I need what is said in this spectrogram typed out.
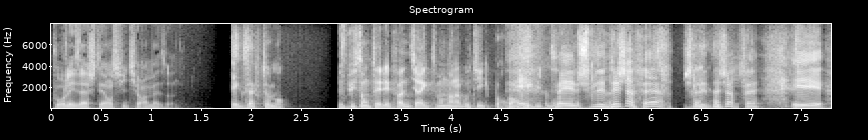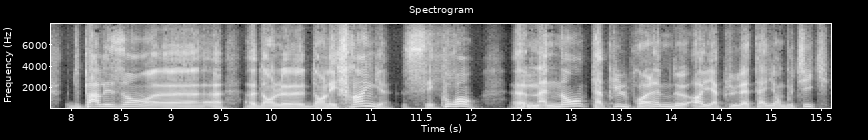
Pour les acheter ensuite sur Amazon. Exactement. Depuis son téléphone directement dans la boutique. Pourquoi Et- mais je l'ai déjà fait. Je l'ai déjà fait. Et parlez-en euh, euh, dans le dans les fringues, c'est courant. Euh, Mm. Maintenant, t'as plus le problème de oh il y a plus la taille en boutique.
